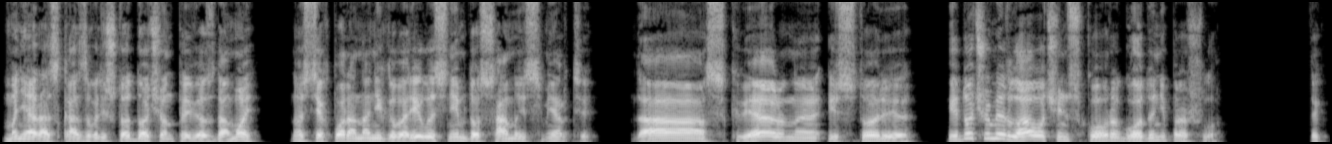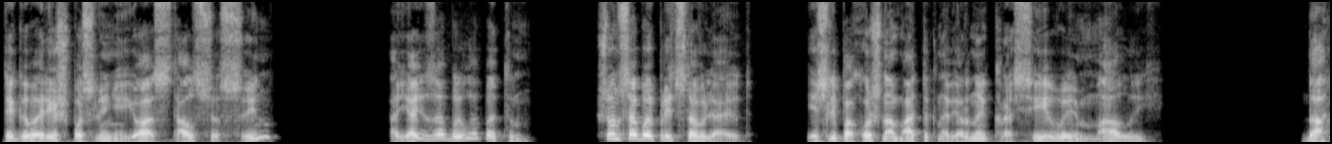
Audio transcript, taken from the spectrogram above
Мне рассказывали, что дочь он привез домой, но с тех пор она не говорила с ним до самой смерти. Да, скверная история. И дочь умерла очень скоро, года не прошло. Так ты говоришь, после нее остался сын? А я и забыл об этом. Что он собой представляет? Если похож на мать, так, наверное, красивый, малый. — Да,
